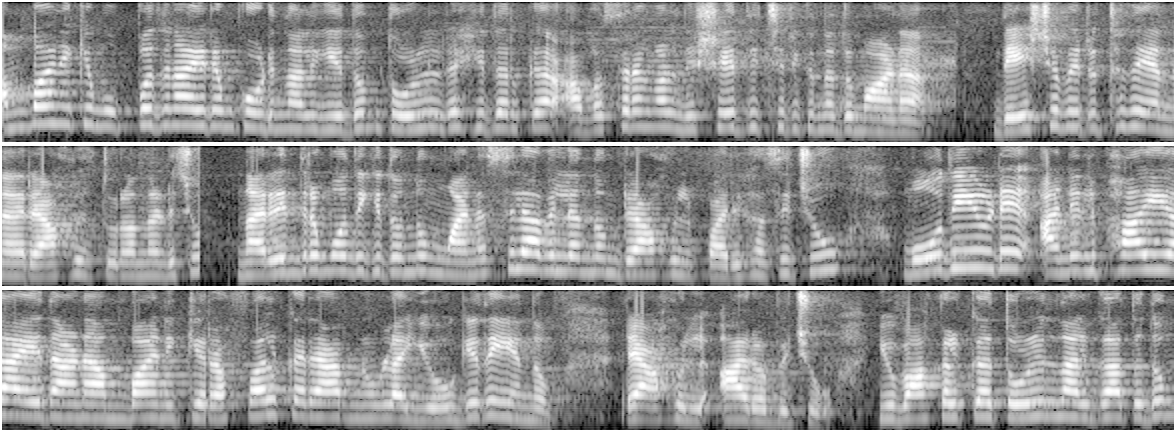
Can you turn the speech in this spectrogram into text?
അംബാനിക്ക് മുപ്പതിനായിരം കോടി നൽകിയതും തൊഴിൽ രഹിതർക്ക് അവസരങ്ങൾ നിഷേധിച്ചിരിക്കുന്നതുമാണ് ദേശവിരുദ്ധതയെന്ന് രാഹുൽ തുറന്നടിച്ചു. നരേന്ദ്രമോദിക്ക് ഇതൊന്നും മനസ്സിലാവില്ലെന്നും രാഹുൽ പരിഹസിച്ചു. മോദിയുടെ അനിൽഭായി ആയതാണ് അംബാനിക്ക് റഫാൽ കരാറിനുള്ള യോഗ്യതയെന്നും രാഹുൽ ആരോപിച്ചു. യുവാക്കൾക്ക് തൊഴിൽ നൽകാത്തതും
